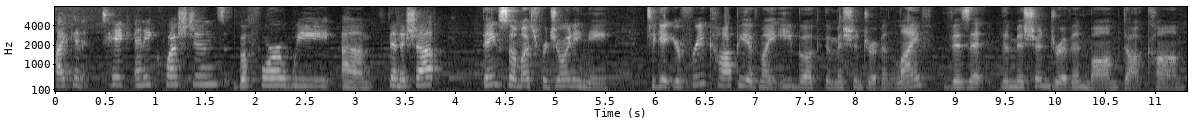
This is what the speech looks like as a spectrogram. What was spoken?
I can take any questions before we um, finish up. Thanks so much for joining me. To get your free copy of my ebook, The Mission Driven Life, visit themissiondrivenmom.com.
